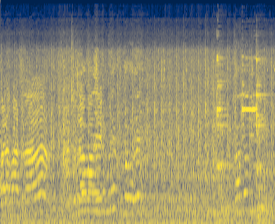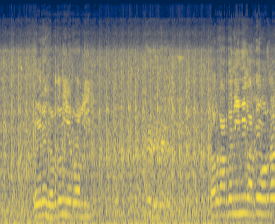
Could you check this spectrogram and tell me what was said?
ਬੜਾ ਫਸਦਾ। ਵਾਲੇ ਮੂਰੇ। ਇਹਨੇ ਛੱਡ ਦੇਣੀ ਹੈ ਟਰਾਲੀ। ਚੱਲ ਕਰਦੇ ਨੀਵੀਂ ਕਰਦੇ ਹੋਰ ਕਰ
